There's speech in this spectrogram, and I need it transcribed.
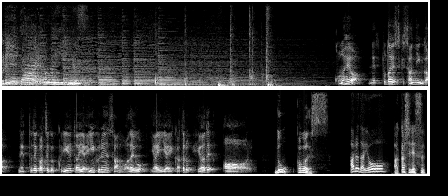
クリエイターエコノミーニュースこの部屋はネット大好き3人がネットで稼ぐクリエイターやインフルエンサーの話題をやいやい語る部屋である。どうも、かぐわです。あるだよ。明石です。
